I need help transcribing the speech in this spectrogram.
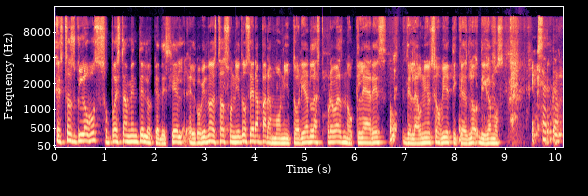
estos globos, supuestamente lo que decía el, gobierno de Estados Unidos era para monitorear las pruebas nucleares de la Unión Soviética, es lo, digamos. Exacto,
